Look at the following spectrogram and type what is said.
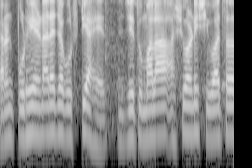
कारण पुढे येणाऱ्या ज्या गोष्टी आहेत जे तुम्हाला आशू आणि शिवाचं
